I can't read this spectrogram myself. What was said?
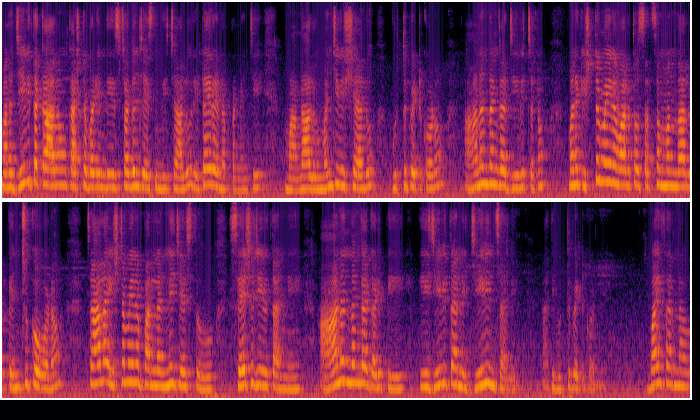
మన జీవితకాలం కష్టపడింది స్ట్రగుల్ చేసింది చాలు. రిటైర్ అయినప్పటి నుంచి మా నాలుగు మంచి విషయాలు గుర్తుపెట్టుకోవడం ఆనందంగా జీవించటం మనకి ఇష్టమైన వాళ్ళతో సత్సంబంధాలు పెంచుకోవడం చాలా ఇష్టమైన పనులన్నీ చేస్తూ శేష జీవితాన్ని ఆనందంగా గడిపి ఈ జీవితాన్ని జీవించాలి. అది గుర్తుపెట్టుకోండి. బై ఫర్ నవ్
